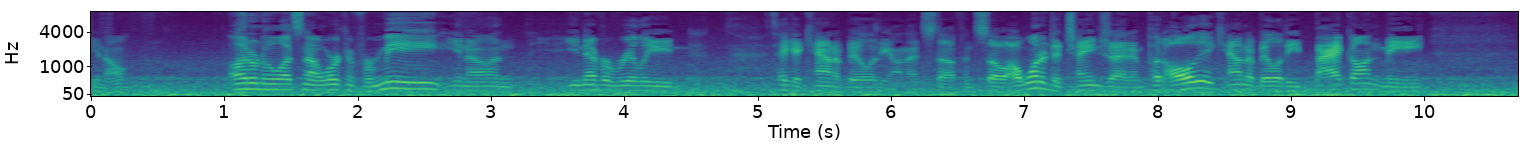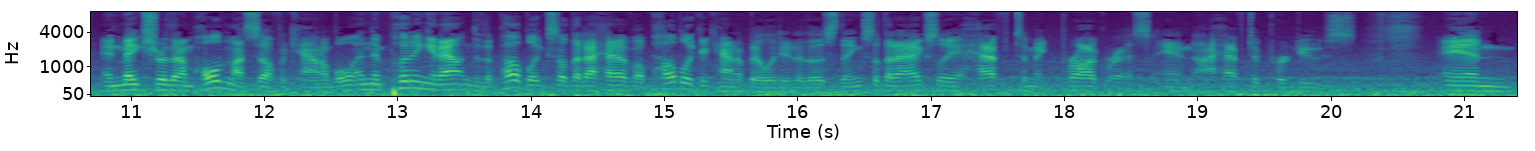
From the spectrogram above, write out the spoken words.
you know I don't know what's not working for me you know and you never really take accountability on that stuff. And so I wanted to change that and put all the accountability back on me and make sure that I'm holding myself accountable and then putting it out into the public so that I have a public accountability to those things so that I actually have to make progress and I have to produce. And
